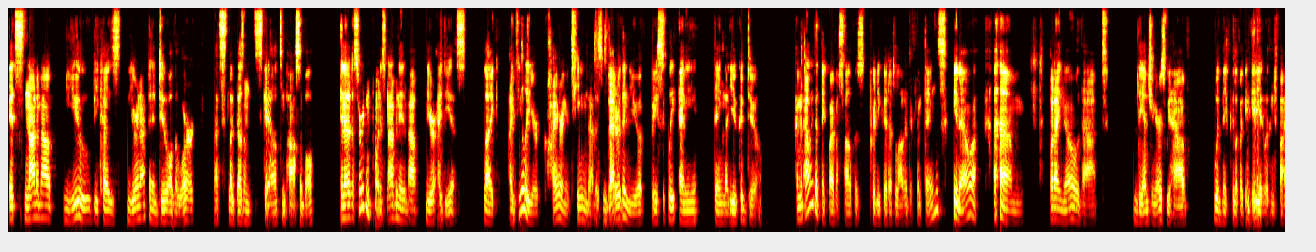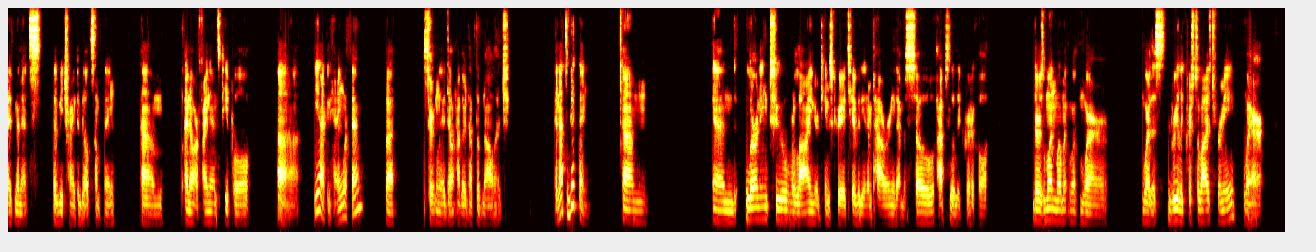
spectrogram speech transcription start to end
It's not about you because you're not going to do all the work. That's like doesn't scale. It's impossible. And at a certain point, it's not even about your ideas. Like ideally you're hiring a team that is better than you at basically anything that you could do. I mean, I like to think of myself as pretty good at a lot of different things, you know, um, but I know that the engineers we have would make me look like an idiot within five minutes of me trying to build something. Um, I know our finance people, uh, yeah, I can hang with them, but certainly I don't have their depth of knowledge. And that's a good thing. Um, and learning to rely on your team's creativity and empowering them is so absolutely critical. There's one moment where where this really crystallized for me, where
